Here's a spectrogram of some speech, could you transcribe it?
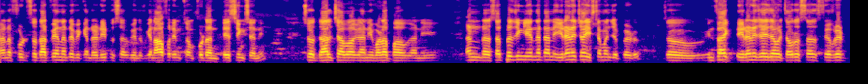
ఆయన ఫుడ్ సో దట్ వే ఏంటంటే we can ready to we can offer him some food and tastings అని. సో దాల్ చావా కానీ వడపావ్ కానీ అండ్ uh, సర్ప్రైజింగ్లీ ఏంటంటే ఆయన ఇరానీ చాయ్ ఇష్టం అని చెప్పాడు. So in fact Irani chai our Chowrasta's favourite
